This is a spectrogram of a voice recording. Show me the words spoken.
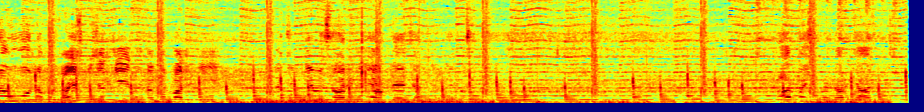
ना वो नंबर बाईस पे जाती है नंबर वाली नहीं है तो जितने भी सारी मिली आप ले जाते हैं आप इस प्रकार के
